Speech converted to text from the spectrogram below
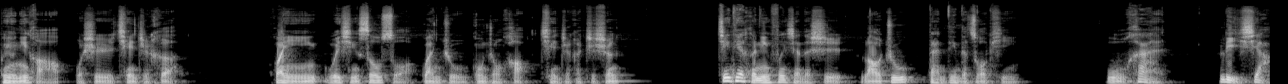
朋友您好，我是千纸鹤，欢迎微信搜索关注公众号“千纸鹤之声”。今天和您分享的是老朱淡定的作品《武汉立夏》。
